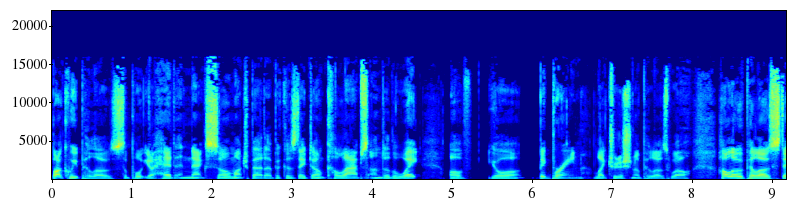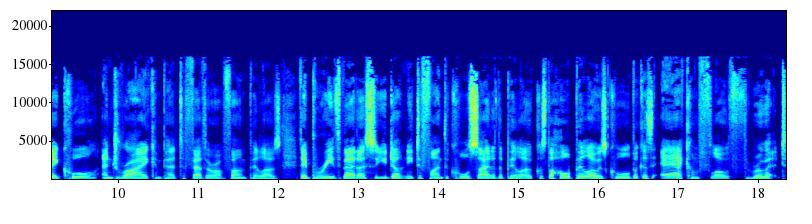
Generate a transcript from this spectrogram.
Buckwheat pillows support your head and neck so much better because they don't collapse under the weight of your big brain like traditional pillows will. Hullo pillows stay cool and dry compared to feather or foam pillows. They breathe better, so you don't need to find the cool side of the pillow because the whole pillow is cool because air can flow through it.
